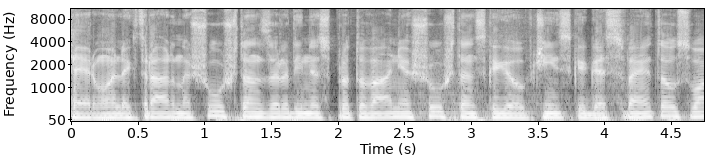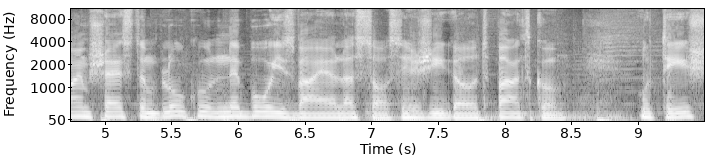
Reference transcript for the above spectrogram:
Termoelektrarna Šoštan zaradi nasprotovanja Šoštanskega občinskega sveta v svojem šestem bloku ne bo izvajala sosežiga odpadkov. V tež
